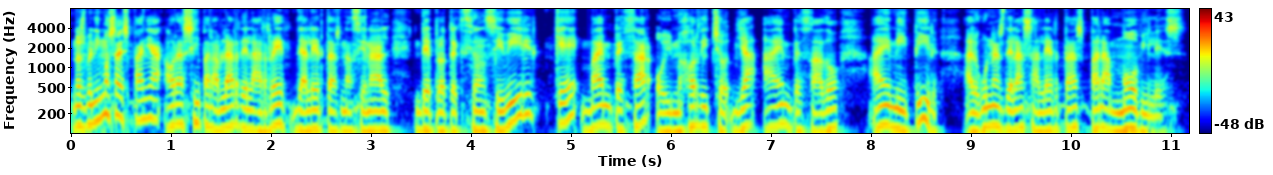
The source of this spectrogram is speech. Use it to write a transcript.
Nos venimos a España ahora sí para hablar de la Red de Alertas Nacional de Protección Civil que va a empezar, o mejor dicho, ya ha empezado a emitir algunas de las alertas para móviles.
